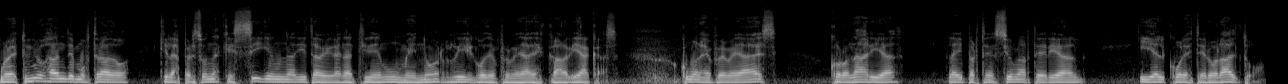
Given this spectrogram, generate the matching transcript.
Los estudios han demostrado que las personas que siguen una dieta vegana tienen un menor riesgo de enfermedades cardíacas, como las enfermedades coronarias, la hipertensión arterial y el colesterol alto.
